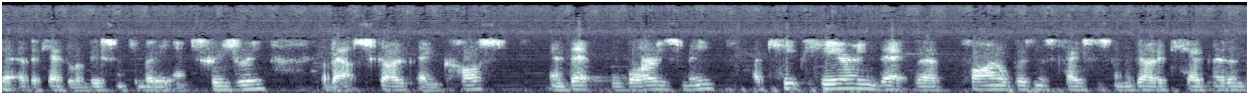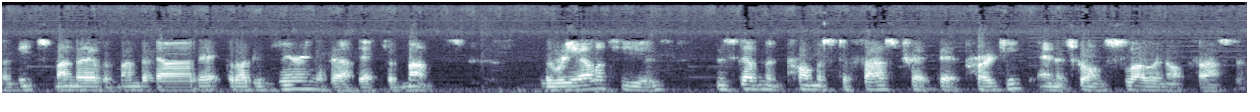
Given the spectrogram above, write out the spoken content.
the Capital Investment Committee, and Treasury about scope and cost, and that worries me. I keep hearing that the final business case is going to go to Cabinet in the next Monday or the Monday after that, but I've been hearing about that for months. The reality is, this government promised to fast track that project, and it's gone slower, not faster.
